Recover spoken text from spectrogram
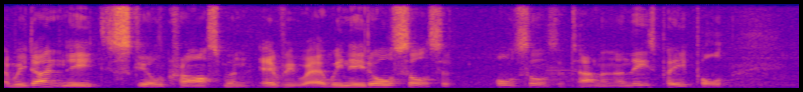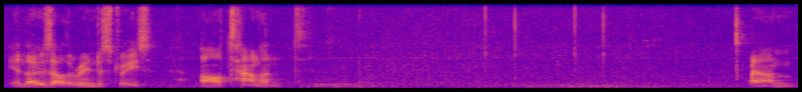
And we don't need skilled craftsmen everywhere. We need all sorts of all sorts of talent. And these people in those other industries are talent. Um,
